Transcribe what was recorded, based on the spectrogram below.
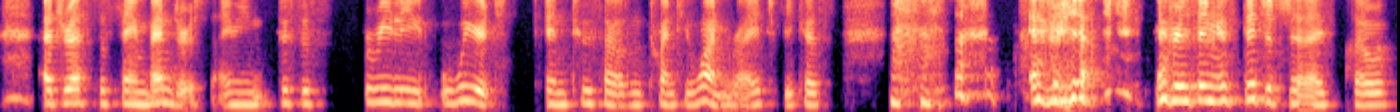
address the same vendors i mean this is really weird in 2021, right? Because every, everything is digitalized. So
